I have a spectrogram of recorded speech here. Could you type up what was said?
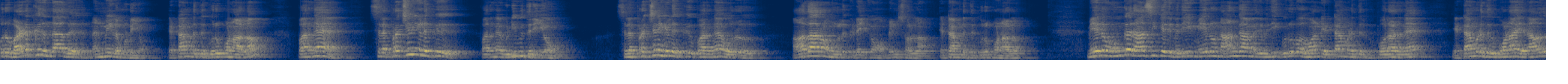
ஒரு வழக்கு இருந்தால் அது நன்மையில் முடியும். எட்டாம் இடத்துக்கு குரு போனாலும் பாருங்க சில பிரச்சனைகளுக்கு பாருங்கள் விடிவு தெரியும். சில பிரச்சனைகளுக்கு பாருங்க ஒரு ஆதாரம் உங்களுக்கு கிடைக்கும் அப்படின்னு சொல்லலாம். எட்டாம் இடத்துக்கு குரு போனாலும். மேலும் உங்கள் ராசிக்கு அதிபதி மேலும் நான்காம் அதிபதி குரு பகவான் எட்டாம் இடத்திற்கு போகிறாருங்க எட்டாம் இடத்துக்கு போனால் ஏதாவது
